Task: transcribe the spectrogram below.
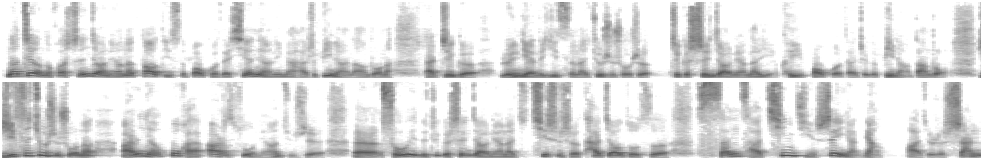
那这样的话，深角量呢，到底是包括在显量里面还是必量？当中呢，那这个论点的意思呢，就是说是这个神教量呢，也可以包括在这个鼻量当中。意思就是说呢，二娘不含二所量，就是呃所谓的这个神教量呢，其实是它叫做是三察清净圣言量啊，就是三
